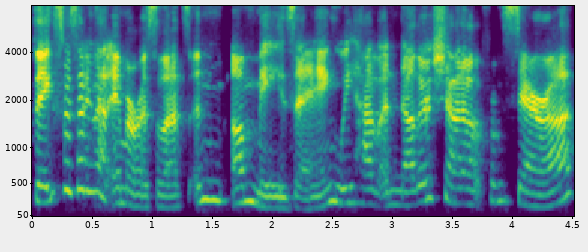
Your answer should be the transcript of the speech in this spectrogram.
thanks for sending that in, Marissa. That's amazing. We have another shout out from Sarah.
